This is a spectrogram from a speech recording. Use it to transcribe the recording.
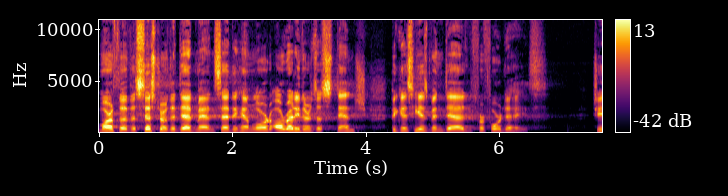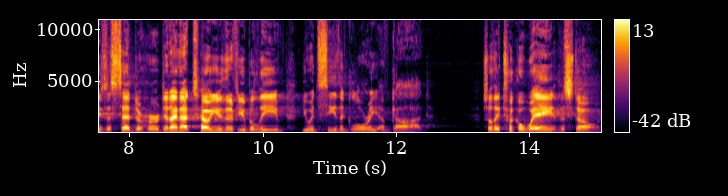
Martha, the sister of the dead man, said to him, Lord, already there's a stench because he has been dead for four days. Jesus said to her, Did I not tell you that if you believed, you would see the glory of God? So they took away the stone.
